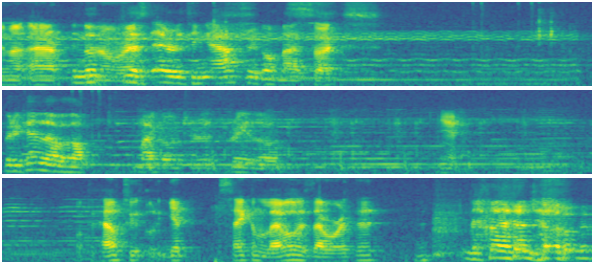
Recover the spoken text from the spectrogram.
You know, uh, And you not right? just everything after combat. Sucks. But you can level up by going to the 3 though. Yeah. What the hell? To get second level, is that worth it? I don't know.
